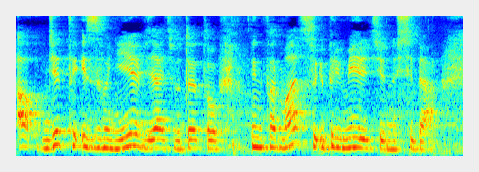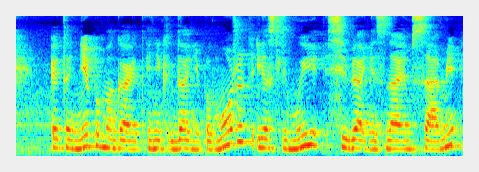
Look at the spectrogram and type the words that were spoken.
а где-то извне взять вот эту информацию и примерить ее на себя. Это не помогает и никогда не поможет, если мы себя не знаем сами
